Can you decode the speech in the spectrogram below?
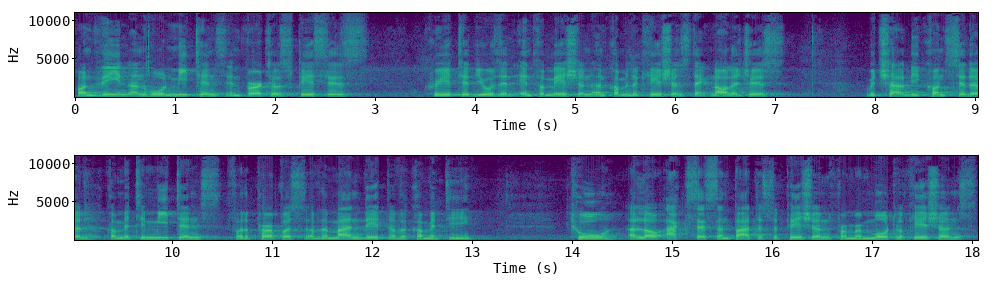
convene and hold meetings in virtual spaces created using information and communications technologies which shall be considered committee meetings for the purpose of the mandate of the committee. Two, allow access and participation from remote locations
